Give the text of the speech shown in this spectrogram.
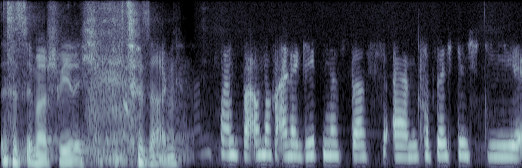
Es ist immer schwierig zu sagen fand, war auch noch ein Ergebnis, dass ähm, tatsächlich die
